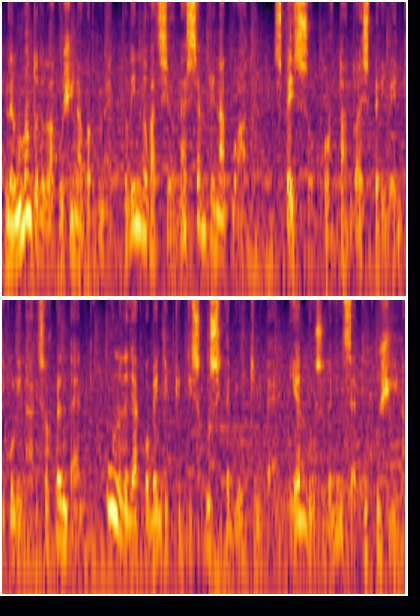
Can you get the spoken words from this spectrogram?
Nel mondo della cucina gourmet l'innovazione è sempre in agguato spesso portando a esperimenti culinari sorprendenti. Uno degli argomenti più discussi degli ultimi tempi è l'uso degli insetti in cucina,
